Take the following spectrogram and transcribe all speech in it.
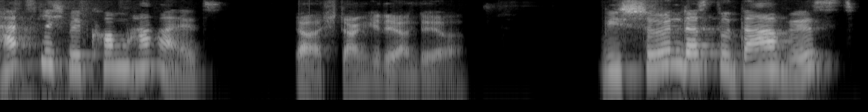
Herzlich willkommen, Harald. Ja, ich danke dir, Andrea. Wie schön, dass du da bist.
